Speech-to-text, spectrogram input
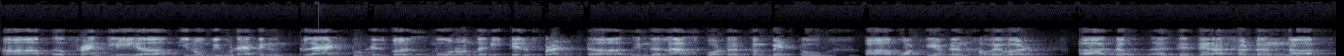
uh, frankly, uh, you know, we would have been glad to disburse more on the retail front uh, in the last quarter compared to uh, what we have done. However, uh, the, uh, there are certain uh,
